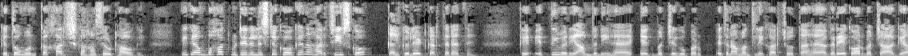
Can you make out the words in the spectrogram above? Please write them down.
کہ تم ان کا خرچ کہاں سے اٹھاؤ گے۔ کیونکہ ہم بہت مٹیریلسٹک ہو گئے نا، ہر چیز کو کیلکولیٹ کرتے رہتے ہیں کہ اتنی میری آمدنی ہے، ایک بچے کے اوپر اتنا منتھلی خرچ ہوتا ہے، اگر ایک اور بچہ آ گیا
